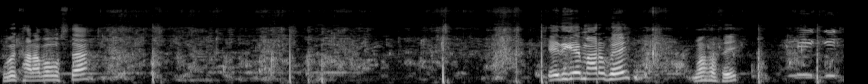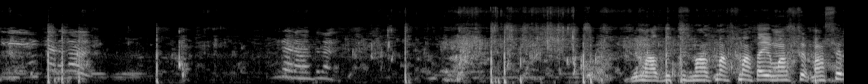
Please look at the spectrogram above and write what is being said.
খুবই খারাপ অবস্থা। এদিকে মারুফ, এই, মাছ আছে যে মাছ দেখছিস মাছ মাছ মাছ আই মাছ মাছের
